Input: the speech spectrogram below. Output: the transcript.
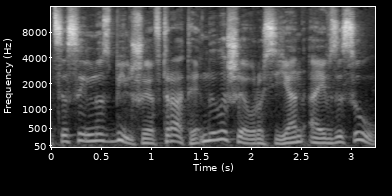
це сильно збільшує втрати не лише у росіян, а й в ЗСУ.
